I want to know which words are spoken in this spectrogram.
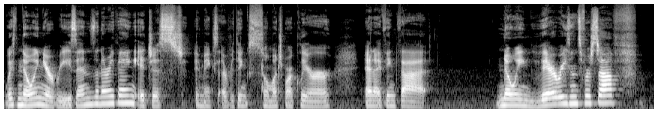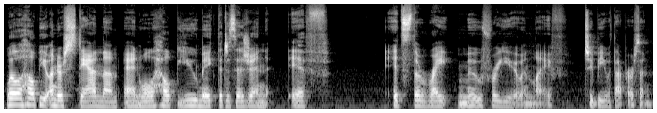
with knowing your reasons and everything, it just it makes everything so much more clearer. And I think that knowing their reasons for stuff will help you understand them and will help you make the decision if it's the right move for you in life to be with that person.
